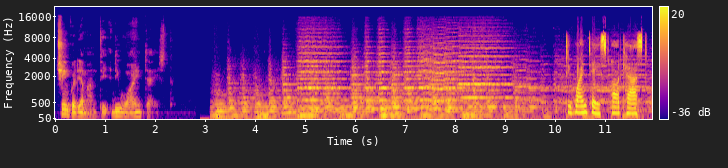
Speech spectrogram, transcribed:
5 diamanti di Wine Taste. The Wine Taste Podcast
